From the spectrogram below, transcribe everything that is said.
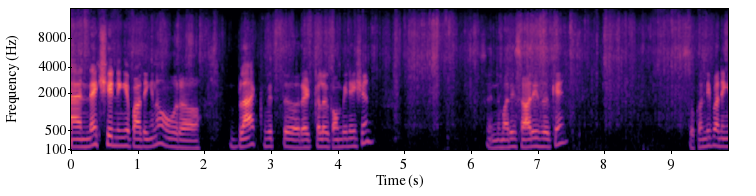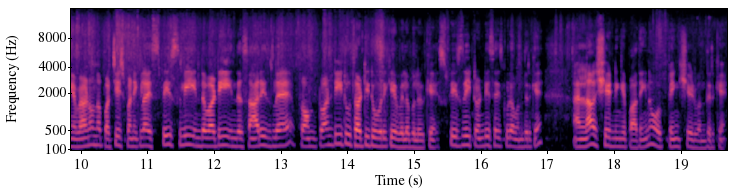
அண்ட் நெக்ஸ்ட் ஷேட் நீங்கள் பார்த்தீங்கன்னா ஒரு black with red colour combination so இந்த மாதிரி சாரீஸ் இருக்கேன் ஸோ கண்டிப்பாக நீங்கள் வேணும்னா பர்ச்சேஸ் பண்ணிக்கலாம் எஸ்பெஷலி இந்த வாட்டி இந்த சாரீஸில் from twenty to thirty two வரைக்கும் அவைலபிள் இருக்கேன் எஸ்பெஷலி டுவெண்ட்டி சைஸ் கூட வந்திருக்கேன் அண்ட் லாஸ்ட் ஷேட் நீங்கள் பார்த்தீங்கன்னா ஒரு பிங்க் ஷேட் வந்திருக்கேன்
